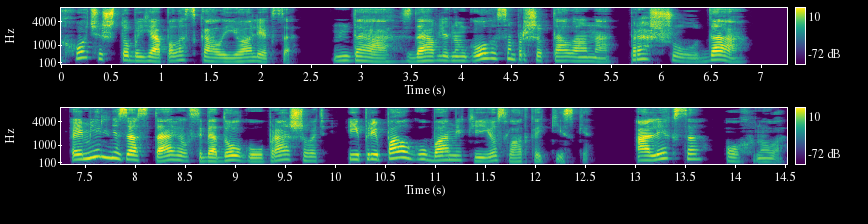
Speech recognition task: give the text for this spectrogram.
Хочешь, чтобы я полоскал ее, Алекса? Да, сдавленным голосом прошептала она. Прошу, да. Эмиль не заставил себя долго упрашивать и припал губами к ее сладкой киске. Алекса охнула.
